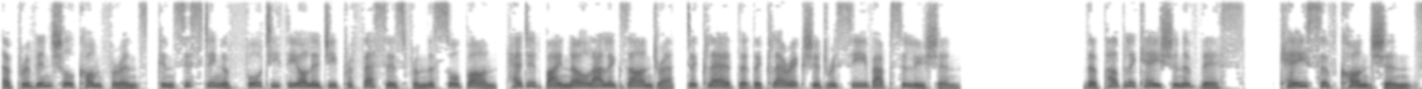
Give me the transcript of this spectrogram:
A provincial conference, consisting of 40 theology professors from the Sorbonne, headed by Noel Alexandre, declared that the cleric should receive absolution. The publication of this «case of conscience»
